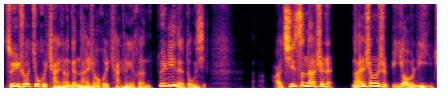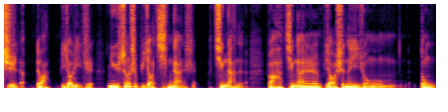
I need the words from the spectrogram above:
所以说就会产生了跟男生会产生一个很对立的东西。而其次呢，是男生是比较理智的，对吧？比较理智，女生是比较情感是情感的，是吧？情感是比较深的一种动物。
